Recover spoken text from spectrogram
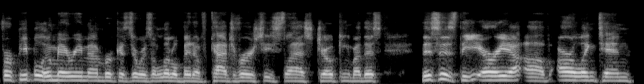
for people who may remember, because there was a little bit of controversy slash joking about this, this is the area of Arlington.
